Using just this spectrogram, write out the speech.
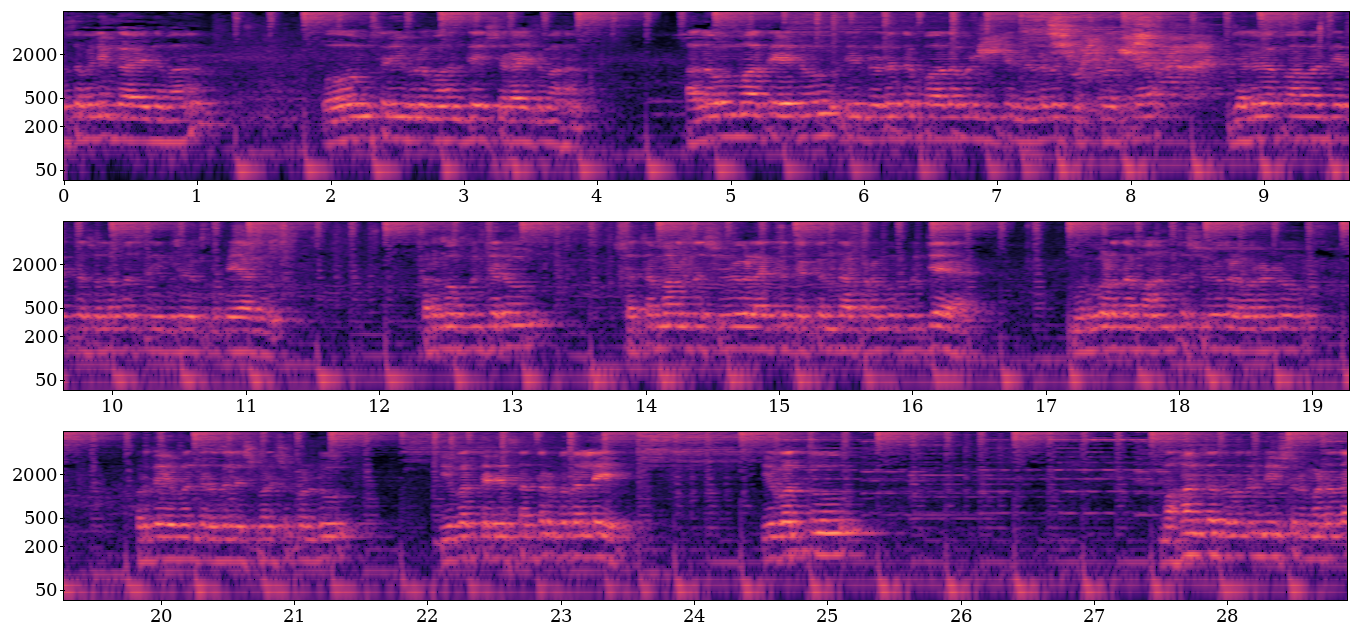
ಬಸವಲಿಂಗಾಯ ನಮಃ. ಓಂ ಶ್ರೀ ಗುರು ಮಹಂತೇಶ್ವರಾಯ ನಮಃ. ಹಲವು ಮಾತೇನು ನಿನ್ನೊಲದ ಪಾದವನ್ನಿಟ್ಟು ನೆಲದ ಸುತ್ತೋತ್ರ ಜಲವ ಪಾವಂತಿರ್ತ ಸುಲಭ ಶ್ರೀ ಗುರು ಕೃಪೆಯಾಗು. ಪರಮ ಪೂಜ್ಯರು, ಶತಮಾನದ ಶಿವಗಳಾಗಿರತಕ್ಕಂಥ ಪರಮ ಪೂಜ್ಯ, ಮುರುಗೋಳದ ಮಹಂತ ಶಿವಗಳವರನ್ನು ಹೃದಯ ಮಂದಿರದಲ್ಲಿ ಸ್ಮರಿಸಿಕೊಂಡು ಇವತ್ತಿನ ಸಂದರ್ಭದಲ್ಲಿ ಇವತ್ತು ಮಹಾಂತ ದುರ್ದಂಡೇಶ್ವರ ಮಠದ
